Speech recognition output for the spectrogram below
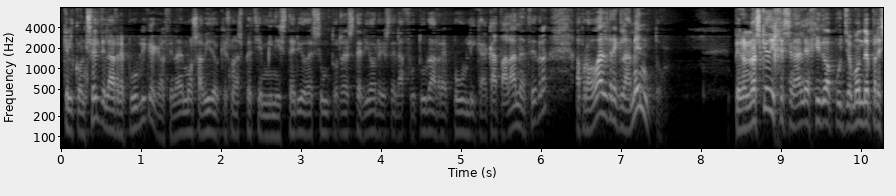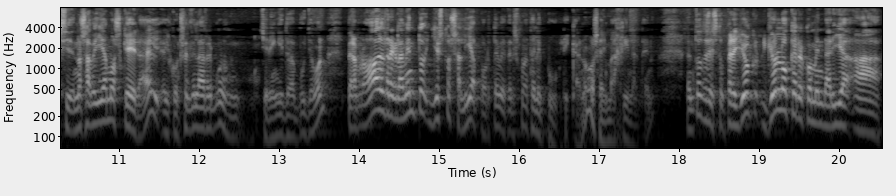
que el Consell de la República, que al final hemos sabido que es una especie de Ministerio de Asuntos Exteriores de la futura República Catalana, etcétera, aprobaba el reglamento pero no es que dijesen, ha elegido a Puigdemont de presidente, no sabíamos qué era él, el Consejo de la República, un chiringuito de Puigdemont, pero aprobaba el reglamento y esto salía por TV3, una tele pública, ¿no? O sea, imagínate. Entonces esto, pero yo, yo lo que recomendaría a,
